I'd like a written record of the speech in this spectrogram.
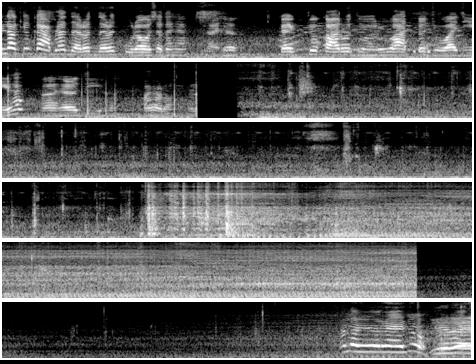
નહીં લાગતું કે આપડા દરરોજ દરરોજ પૂરા ઓછા થયા કંઈક તો કારો ધોરું હાથ તો જોવા જઈએ હા. હા હેડો જઈએ હા. હેડો. એ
